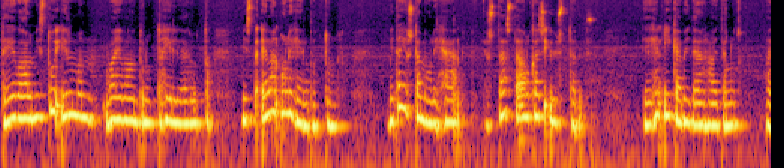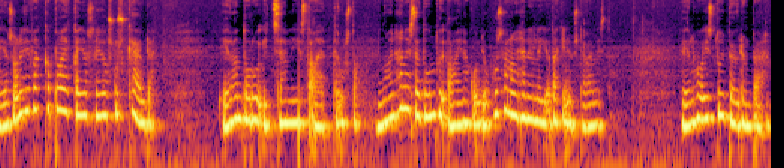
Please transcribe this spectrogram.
Tee valmistui ilman vaivaantunutta hiljaisuutta, mistä Elan oli helpottunut. Mitä jos tämä oli hän, jos tästä alkaisi ystävyys? Eihän ikä mitään haitannut, vai jos olisi vaikka paikka, jossa joskus käydä. Elan torui itseään liiasta ajattelusta. Noin hänestä tuntui aina, kun joku sanoi hänelle jotakin ystävällistä. Velho istui pöydän päähän.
